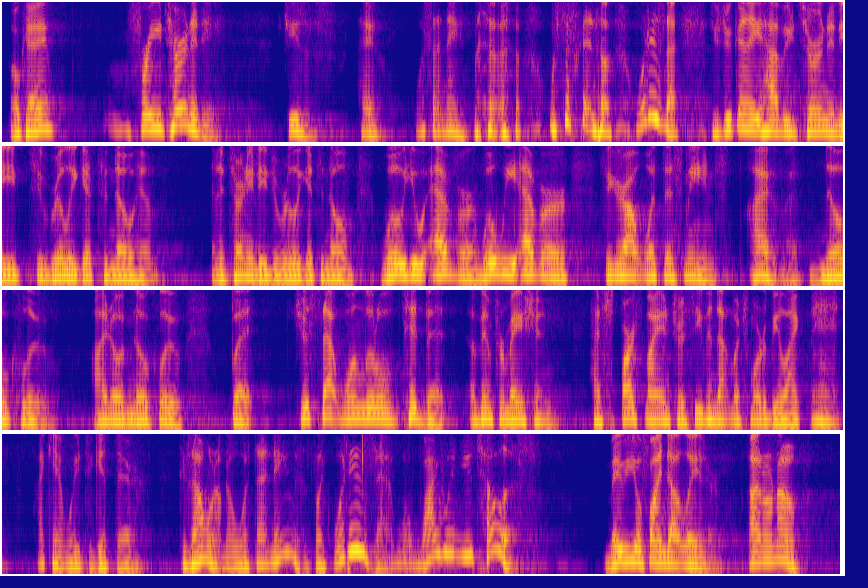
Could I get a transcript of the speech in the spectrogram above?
Okay? For eternity. Jesus, hey, what's that name? what's it written on? What is that? You're going to have eternity to really get to know him, an eternity to really get to know him. Will you ever, will we ever figure out what this means? I have no clue. I know I have no clue. But just that one little tidbit of information has sparked my interest even that much more to be like, man, I can't wait to get there because I want to know what that name is. Like, what is that? Well, why wouldn't you tell us? Maybe you'll find out later. I don't know.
